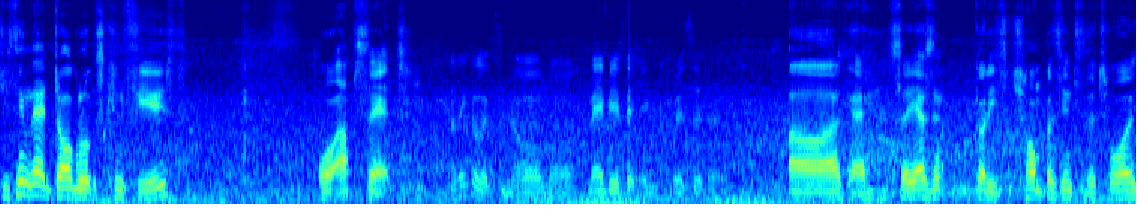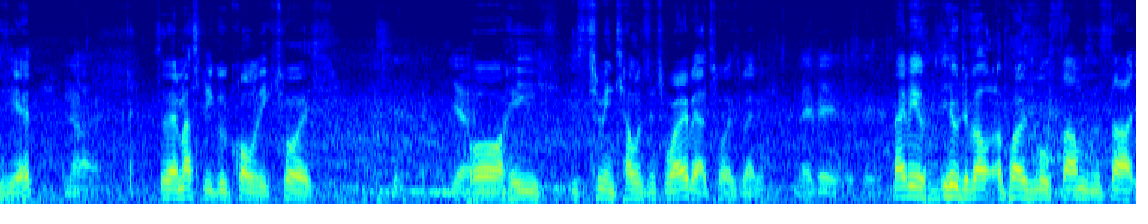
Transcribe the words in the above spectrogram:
Do you think that dog looks confused or upset? I think it looks normal, maybe a bit inquisitive. Oh, okay. So he hasn't got his chompers into the toys yet. No. So they must be good quality toys. Yeah. Or he is too intelligent to worry about toys, maybe. Maybe. maybe. Maybe he'll, he'll develop opposable thumbs and start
